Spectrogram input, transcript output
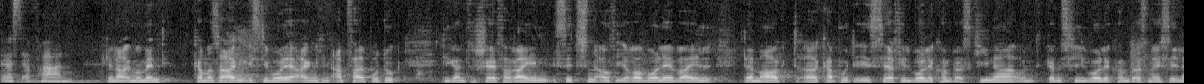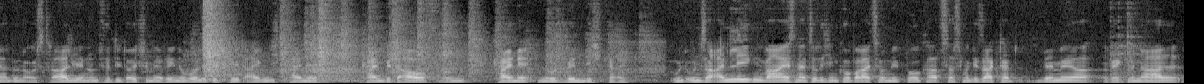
erst erfahren. Genau, im Moment kann man sagen, ist die Wolle eigentlich ein Abfallprodukt. Die ganzen Schäfereien sitzen auf ihrer Wolle, weil der Markt äh, kaputt ist. Sehr viel Wolle kommt aus China und ganz viel Wolle kommt aus Neuseeland und Australien. Und für die deutsche Merino-Wolle besteht eigentlich keine, kein Bedarf und keine Notwendigkeit. Und unser Anliegen war es natürlich in Kooperation mit Burkhardt, dass man gesagt hat, wenn wir regional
